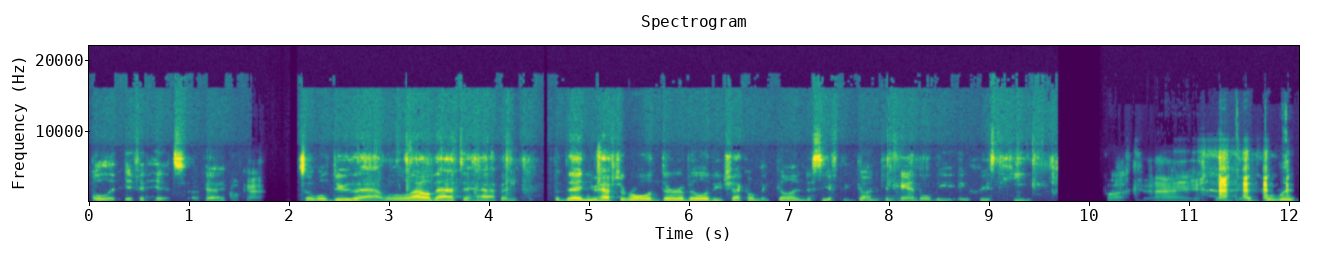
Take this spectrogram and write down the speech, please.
bullet if it hits. Okay. Okay. So we'll do that. We'll allow that to happen. But then you have to roll a durability check on the gun to see if the gun can handle the increased heat. Fuck. All right. like, a bullet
